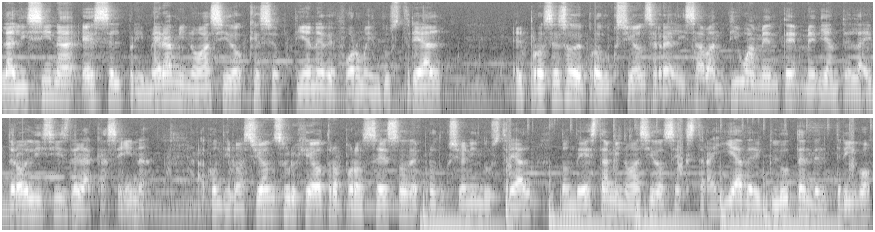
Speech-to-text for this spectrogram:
La lisina es el primer aminoácido que se obtiene de forma industrial. El proceso de producción se realizaba antiguamente mediante la hidrólisis de la caseína. A continuación surge otro proceso de producción industrial donde este aminoácido se extraía del gluten del trigo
